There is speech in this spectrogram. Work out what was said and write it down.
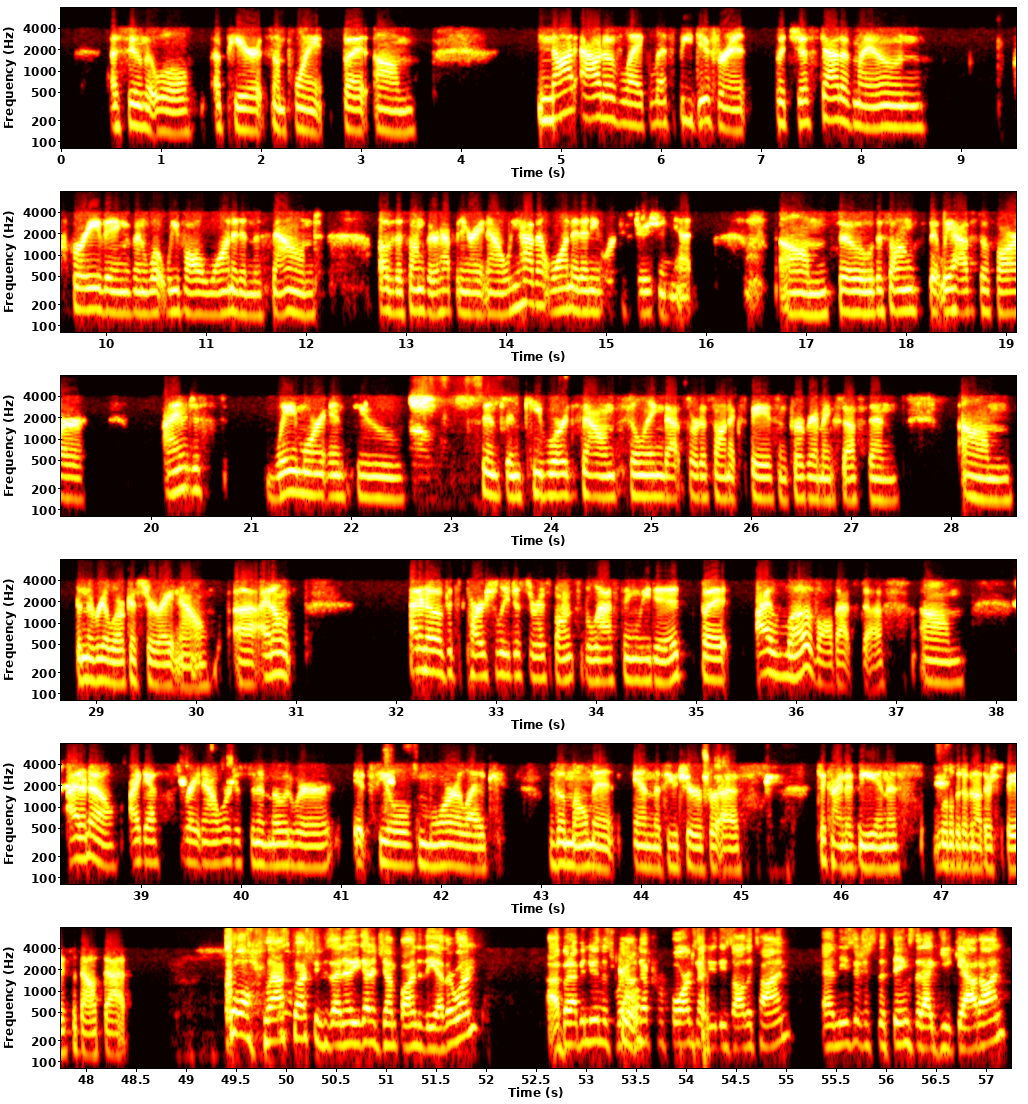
assume it will appear at some point, but um, not out of like, let's be different, but just out of my own cravings and what we've all wanted in the sound of the songs that are happening right now. We haven't wanted any orchestration yet. Um, so the songs that we have so far, I'm just way more into synth and keyboard sounds, filling that sort of sonic space and programming stuff than um, than the real orchestra right now. Uh, I don't. I don't know if it's partially just a response to the last thing we did, but I love all that stuff. Um, I don't know. I guess right now we're just in a mode where it feels more like the moment and the future for us to kind of be in this little bit of another space about that. Cool. Last question because I know you got to jump onto the other one. Uh, but I've been doing this cool. roundup for Forbes. I do these all the time, and these are just the things that I geek out on.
